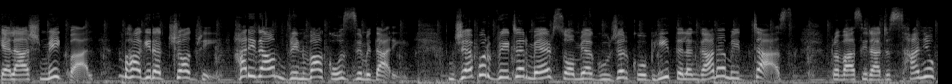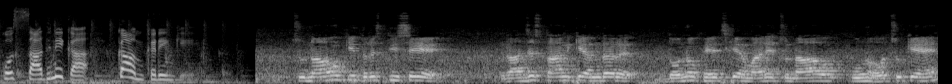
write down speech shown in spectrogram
कैलाश मेघवाल, भागीरथ चौधरी, हरिराम रिनवा को ज़िम्मेदारी। जयपुर ग्रेटर मेयर सौम्या गुर्जर को भी तेलंगाना में टास्क। प्रवासी राजस्थानियों को साधने का काम करेंगे। चुनावों की दृष्टि से राजस्थान के अंदर दोनों फ़ेज़ के हमारे चुनाव पूर्ण हो चुके हैं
